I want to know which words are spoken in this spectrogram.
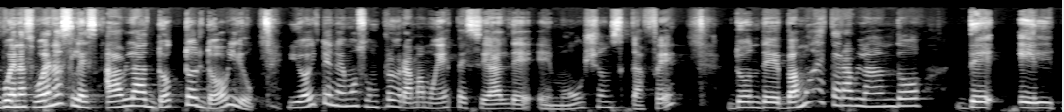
buenas, buenas. Les habla Dr. W. Y hoy tenemos un programa muy especial de Emotions Café, donde vamos a estar hablando de el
